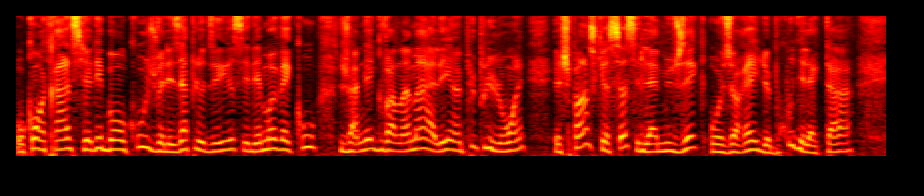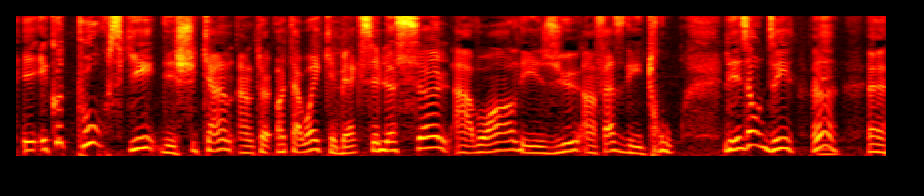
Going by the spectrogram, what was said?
Au contraire, s'il y a des bons coups, je vais les applaudir. S'il y a des mauvais coups, je vais amener le gouvernement à aller un peu plus loin. Et je pense que ça, c'est de la musique aux oreilles de beaucoup d'électeurs. Et écoute, pour ce qui est des chicanes entre Ottawa et Québec, c'est le seul à avoir les yeux en face des trous. Les autres disent, hein, euh,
